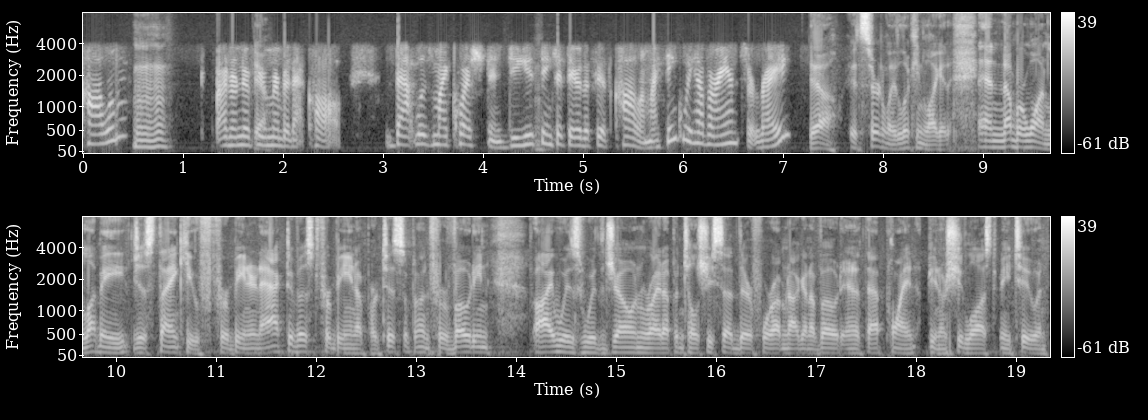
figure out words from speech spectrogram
column? Mm-hmm. I don't know if Yeah. you remember that call. That was my question. Do you think that they're the fifth column? I think we have our answer, right? Yeah, it's certainly looking like it. And number one, let me just thank you for being an activist, for being a participant, for voting. I was with Joan right up until she said, therefore, I'm not going to vote. And at that point, you know, she lost me too. And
